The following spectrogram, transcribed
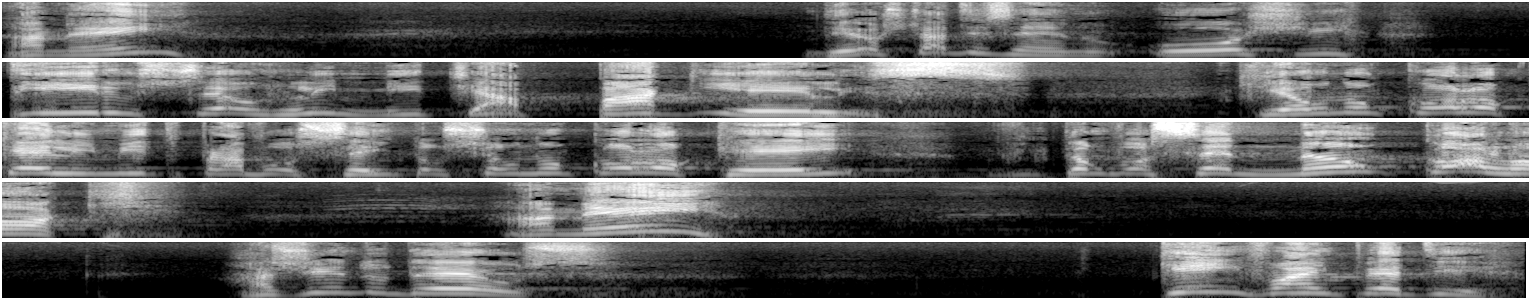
Amém? Deus está dizendo: hoje, tire os seus limites, apague eles. Que eu não coloquei limite para você, então se eu não coloquei, então você não coloque. Amém? Agindo Deus, quem vai impedir?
